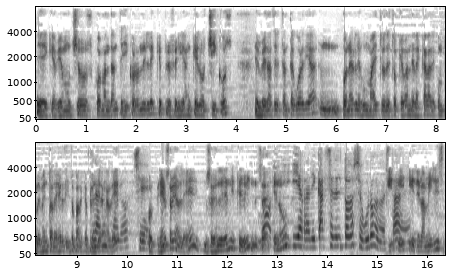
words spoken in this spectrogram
eh, que había muchos comandantes y coroneles que preferían que los chicos, en vez de hacer tanta guardia, mm, ponerles un maestro de estos que van de la escala de complemento al ejército para que aprendieran a leer. Porque no sabían leer, no sabían leer ni escribir, que no? Y, erradicarse del todo seguro que no está. Y, y ¿eh? de la milis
